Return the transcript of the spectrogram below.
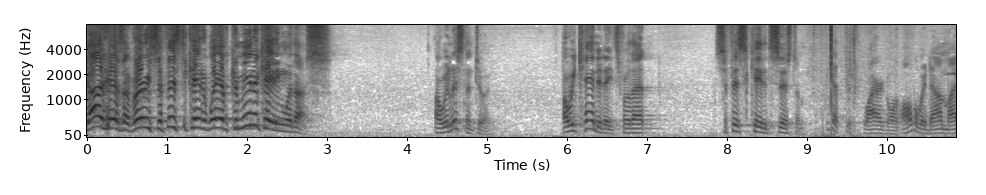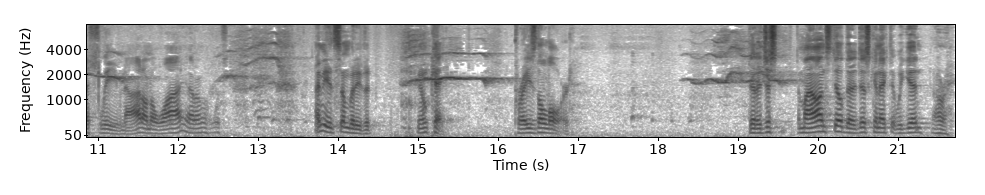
God has a very sophisticated way of communicating with us. Are we listening to Him? Are we candidates for that sophisticated system? I got this wire going all the way down my sleeve now. I don't know why. I don't know. What's, I needed somebody to. Okay. Praise the Lord. Did I just, am I on still? Did I disconnect it? We good? All right.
